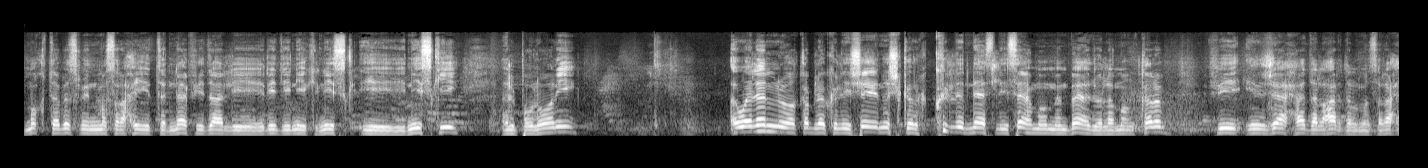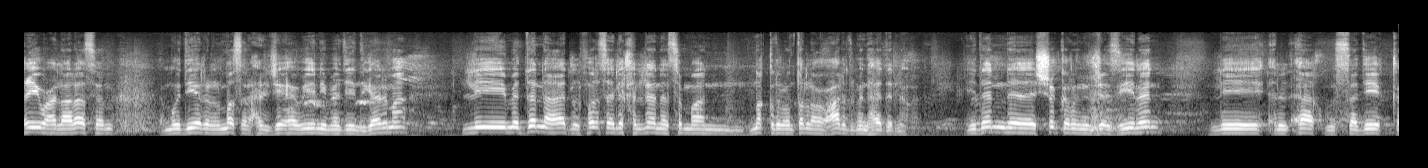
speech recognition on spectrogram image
مقتبس من مسرحية النافذة لريدينيك نيسكي البولوني. أولا وقبل كل شيء نشكر كل الناس اللي ساهموا من بعد ولا من قرب. في إنجاح هذا العرض المسرحي وعلى راسهم مدير المسرح الجهوي لمدينة قالمة اللي مدنا هذه الفرصة اللي خلانا ثم نقدر نطلعوا عرض من هذا النوع. إذا شكرا جزيلا للأخ والصديق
